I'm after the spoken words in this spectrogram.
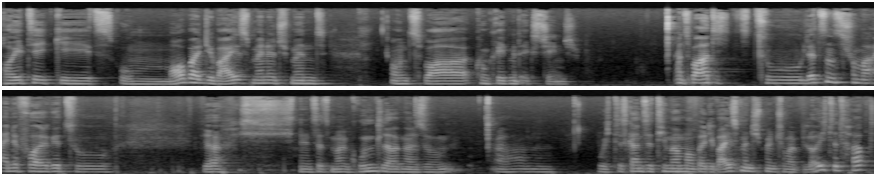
heute geht es um Mobile Device Management und zwar konkret mit Exchange. Und zwar hatte ich zu letztens schon mal eine Folge zu, ja, ich nenne es jetzt mal Grundlagen, also ähm, wo ich das ganze Thema Mobile Device Management schon mal beleuchtet habe.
